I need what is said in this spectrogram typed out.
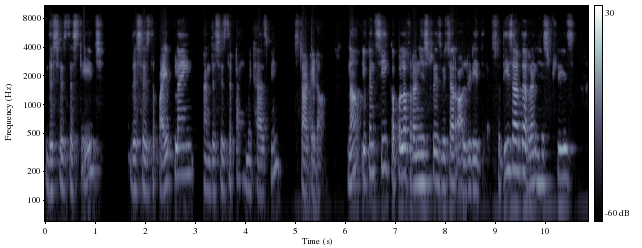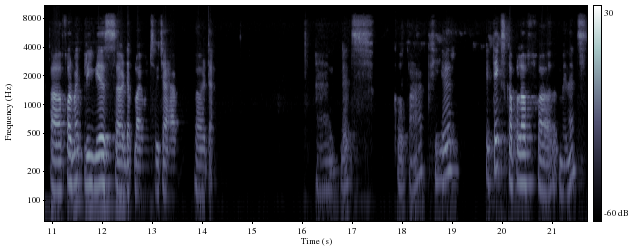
This is the stage. This is the pipeline and this is the time it has been started on. Now you can see a couple of run histories which are already there. So these are the run histories uh, for my previous uh, deployments which I have uh, done. And let's go back here. It takes a couple of uh, minutes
